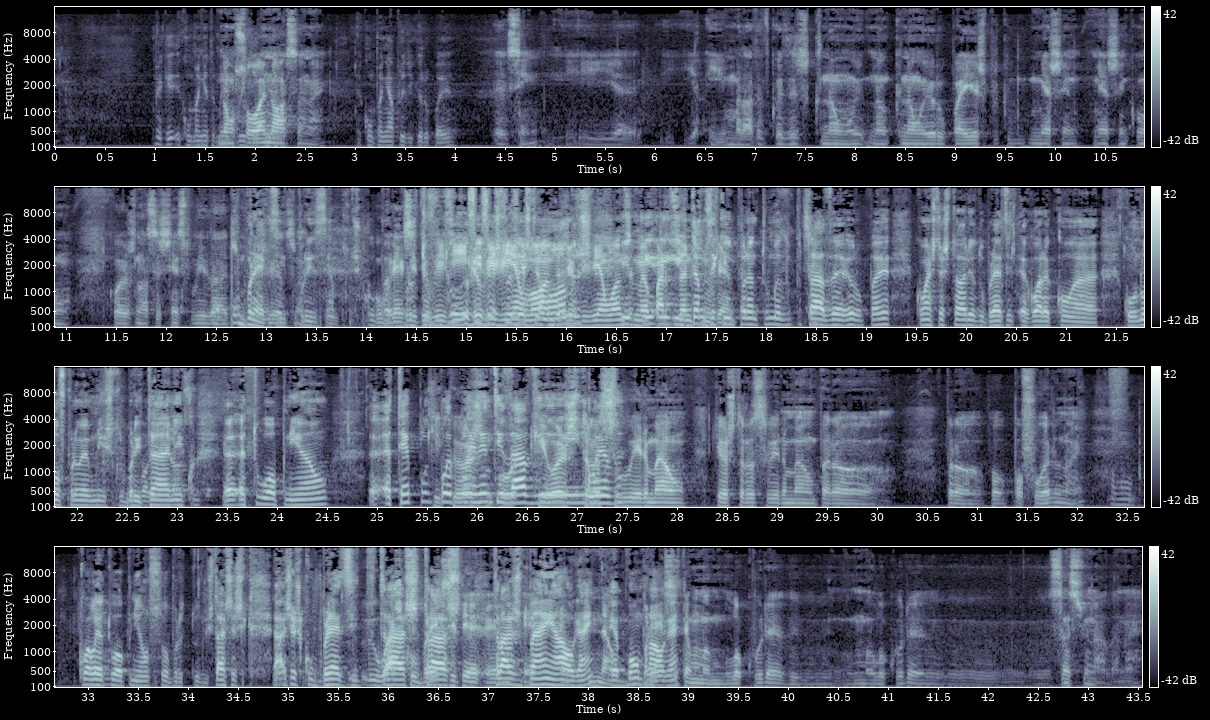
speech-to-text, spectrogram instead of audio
É acompanha também não a só a nossa, não é? Acompanha a política europeia? É, sim, e, e, e, uma data de coisas que não, não, que não europeias porque mexem, mexem com, com as nossas sensibilidades. O Brexit, vezes, por exemplo, desculpa. O Brexit, eu vivi, eu vivi em Londres, Londres, eu vivi em Londres e, a maior parte dos anos estamos 90. aqui perante uma deputada sim. europeia com esta história do Brexit, agora com, a, com o novo primeiro-ministro britânico. A, a, tua opinião, até pela, que, pela, pela identidade que hoje inglesa. trouxe o irmão, que hoje trouxe o irmão para o para o, para o, para o foro, não é? Qual é a tua opinião sobre tudo isto? Achas, achas que o Brexit traz, o Brexit traz, é, é, traz bem é, a alguém? Não, é bom para alguém? O Brexit é uma loucura, uma loucura sancionada, não é?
